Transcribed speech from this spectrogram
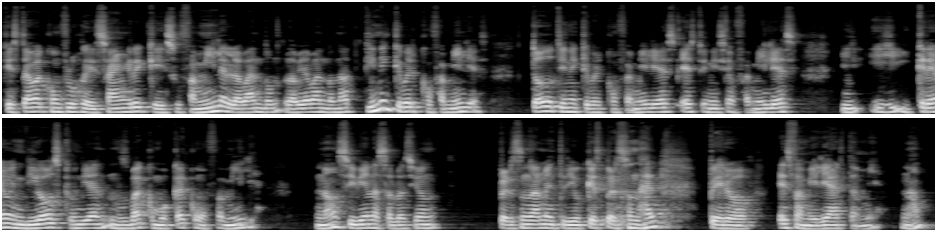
que estaba con flujo de sangre, que su familia la, había abandonado, tiene que ver con familias. Todo tiene que ver con familias. Esto inicia en familias y, creo en Dios que un día nos va a convocar como familia, ¿no? Si bien la salvación personalmente digo que es personal, pero es familiar también, ¿no?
